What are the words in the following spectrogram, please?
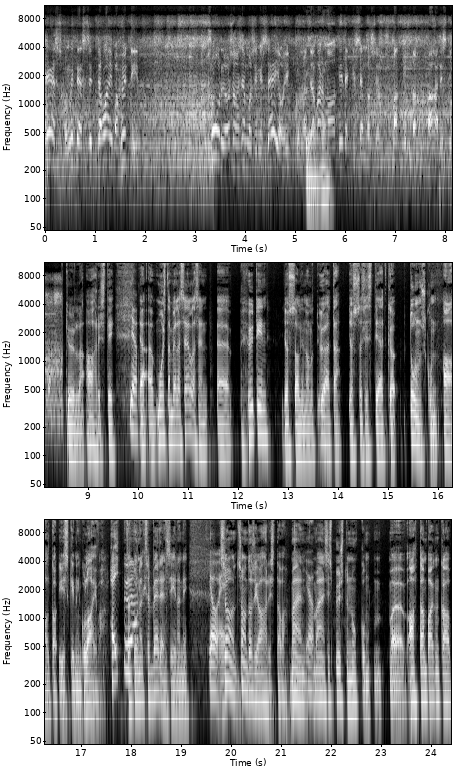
Esko, miten sitten laivahytit? Suuri osa on semmoisia, missä ei ole ikkunoita. Ja varmaan olet itsekin semmoisia joskus matkuttanut. Ahdistiko? Kyllä, ahdisti. Joo. Ja äh, muistan vielä sellaisen äh, hytin, jossa olin ollut yötä, jossa siis tiedätkö, tunsi, kun aalto iski niin kuin laiva. Hei, Sä tunnet sen veden siinä, niin Joo, ei. se, on, se on tosi ahdistava. Mä en, Joo. mä en siis pysty nukkumaan. Ahtaan paikan ka-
